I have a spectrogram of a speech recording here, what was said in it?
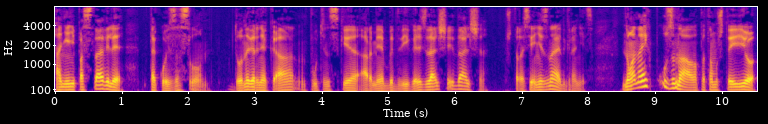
они не поставили такой заслон, то наверняка путинские армии бы двигались дальше и дальше, потому что Россия не знает границ. Но она их узнала, потому что ее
